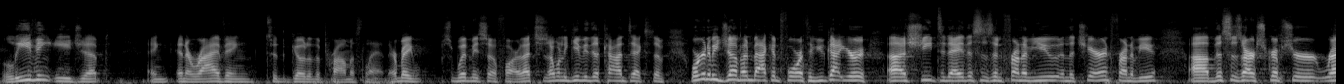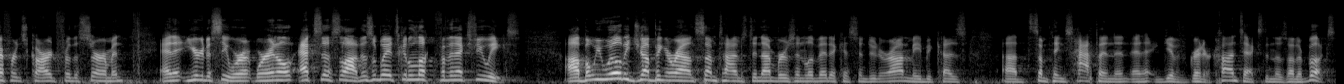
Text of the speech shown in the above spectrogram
leaving Egypt and, and arriving to go to the promised land. Everybody with me so far? That's just, I want to give you the context of we're going to be jumping back and forth. If you got your uh, sheet today, this is in front of you in the chair in front of you. Uh, this is our scripture reference card for the sermon, and it, you're going to see we're, we're in Exodus a lot. This is the way it's going to look for the next few weeks. Uh, but we will be jumping around sometimes to Numbers and Leviticus and Deuteronomy because uh, some things happen and, and, give greater context in those other books.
